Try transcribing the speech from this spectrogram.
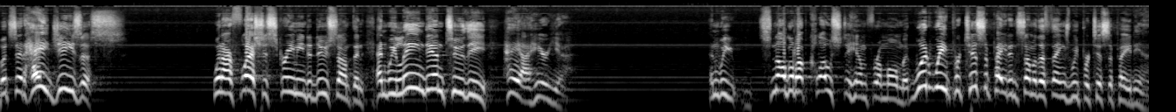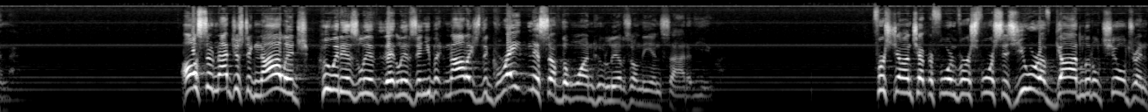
but said, Hey, Jesus when our flesh is screaming to do something, and we leaned into the, hey, I hear you. And we snuggled up close to Him for a moment. Would we participate in some of the things we participate in? Also, not just acknowledge who it is live, that lives in you, but acknowledge the greatness of the one who lives on the inside of you. 1 John chapter 4 and verse 4 says, You are of God, little children,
